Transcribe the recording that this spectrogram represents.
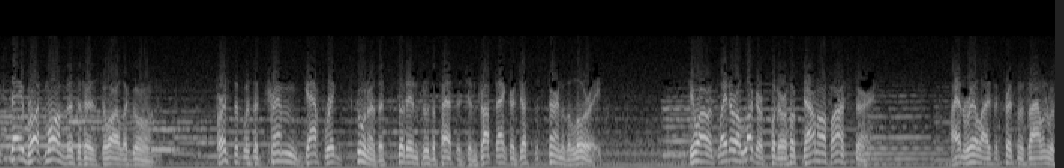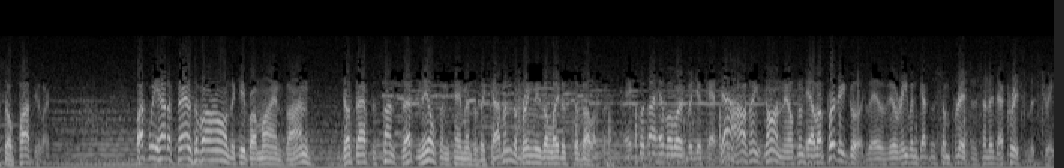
Next day brought more visitors to our lagoon. First, it was a trim, gaff-rigged schooner that stood in through the passage and dropped anchor just astern of the Lurie. A few hours later, a lugger put her hook down off our stern. I hadn't realized that Christmas Island was so popular. But we had affairs of our own to keep our minds on. Just after sunset, Nielsen came into the cabin to bring me the latest development. Uh, could I have a word with you, Captain? Yeah, how are things going, Nielsen? Yeah, well, pretty good. We're, we're even getting some presents under the Christmas tree.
